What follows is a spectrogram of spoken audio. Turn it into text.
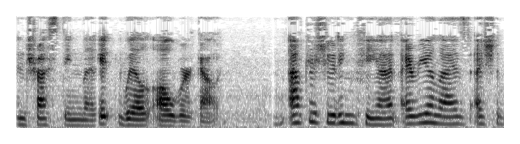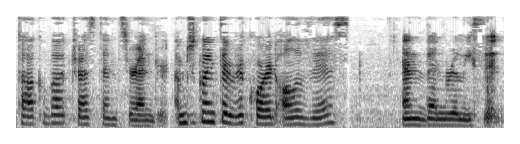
and trusting that it will all work out. After shooting Fiat, I realized I should talk about trust and surrender. I'm just going to record all of this and then release it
